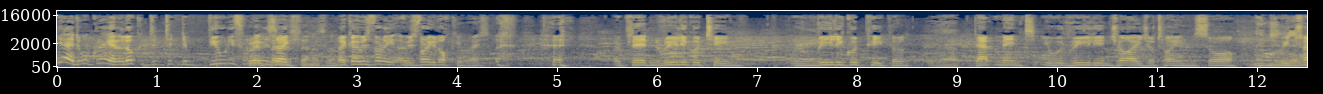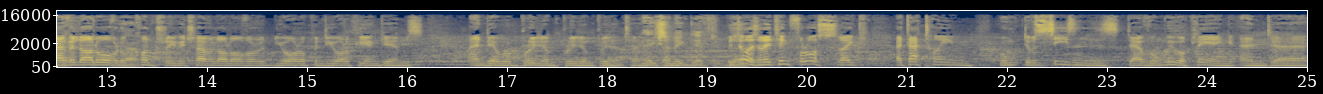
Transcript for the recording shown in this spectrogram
Yeah, they were great. Look, the, the, the beauty for Great me is like, then as well. like I was very, I was very lucky, right? I played in a really good team with really good people. That meant you would really enjoy your time. So we travelled all over the country. We travelled all over Europe and the European games, and they were brilliant, brilliant, brilliant times. Makes a big difference, It yeah. does, and I think for us, like at that time, when there was seasons that when we were playing, and uh,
